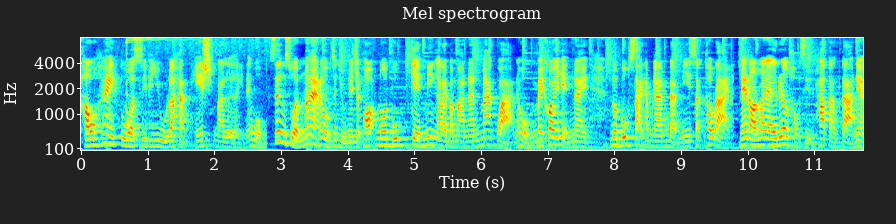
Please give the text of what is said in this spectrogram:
เขาให้ตัว CPU รหัส H มาเลยนะครับผมซึ่งส่วนมากนะผมจะอยู่ในเฉพาะโน้ตบุ๊กเกมมิ่งอะไรประมาณนั้นมากกว่านะผมไม่ค่อยเห็นในโน้ตบุ๊กสายทำงานแบบนี้สักเท่าไหร่ แน่นอนว่าในเรื่องของประสิทธิภาพต่างๆเนี่ย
